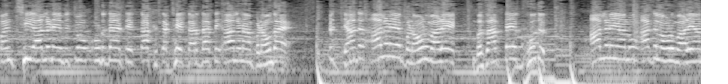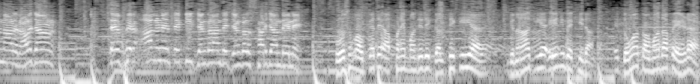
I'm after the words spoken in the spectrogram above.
ਪੰਛੀ ਆਲਣੇ ਵਿੱਚੋਂ ਉੱਡਦਾ ਤੇ ਕੱਖ ਇਕੱਠੇ ਕਰਦਾ ਤੇ ਆਲਣਾ ਬਣਾਉਂਦਾ ਹੈ। ਜਦ ਆਲਣੇ ਬਣਾਉਣ ਵਾਲੇ ਬਜ਼ਾਤੇ ਖੁਦ ਆਲਣਿਆਂ ਨੂੰ ਅੱਗ ਲਾਉਣ ਵਾਲਿਆਂ ਨਾਲ ਰਲ ਜਾਣ ਤੇ ਫਿਰ ਆਲਣੇ ਤੇ ਕੀ ਜੰਗਲਾਂ ਦੇ ਜੰਗਲ ਸੜ ਜਾਂਦੇ ਨੇ। ਉਸ ਮੌਕੇ ਤੇ ਆਪਣੇ ਬੰਦੇ ਦੀ ਗਲਤੀ ਕੀ ਹੈ? ਗੁਨਾਹ ਕੀ ਹੈ? ਇਹ ਨਹੀਂ ਵੇਖੀਦਾ। ਇਹ ਦੋਵਾਂ ਕੌਮਾਂ ਦਾ ਭੇੜ ਹੈ।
